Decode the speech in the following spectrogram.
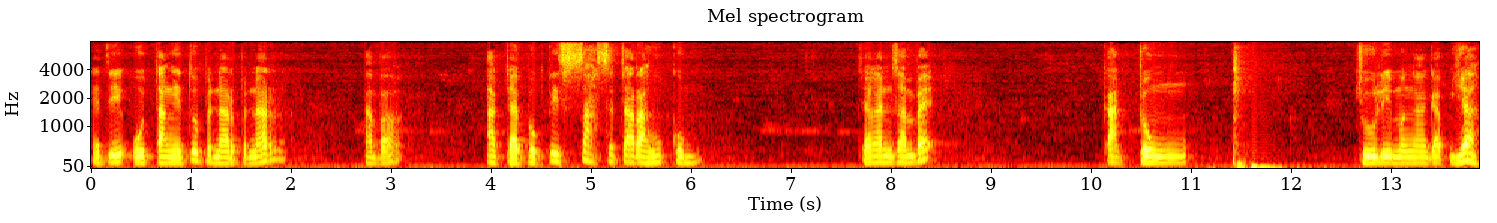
Jadi utang itu benar-benar apa ada bukti sah secara hukum. Jangan sampai kadung Juli menganggap ya,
